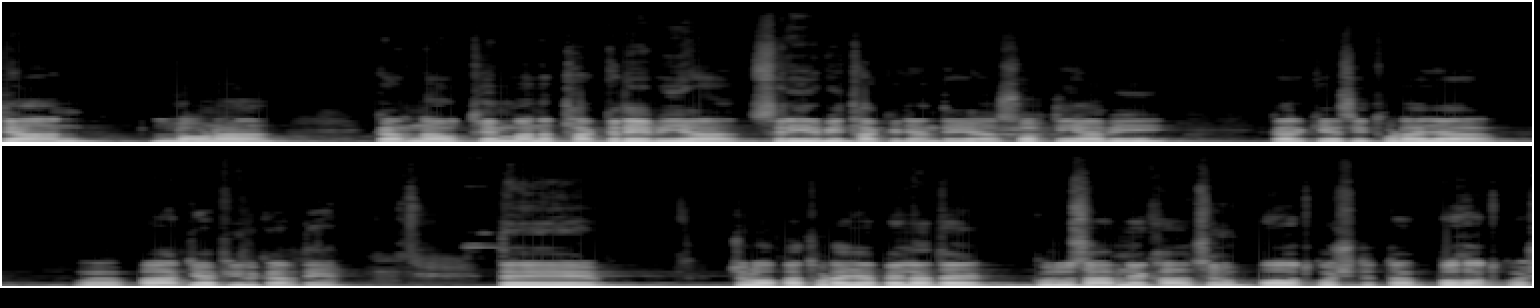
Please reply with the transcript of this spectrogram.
ਧਿਆਨ ਲਾਉਣਾ, ਕਰਨਾ, ਉੱਥੇ ਮਨ ਥੱਕਦੇ ਵੀ ਆ, ਸਰੀਰ ਵੀ ਥੱਕ ਜਾਂਦੇ ਆ, ਸੁਰਤੀਆਂ ਵੀ ਕਰਕੇ ਅਸੀਂ ਥੋੜਾ ਜਿਹਾ ਭਾਰ ਜਿਹਾ ਫੀਲ ਕਰਦੇ ਆ ਤੇ ਚਲੋ ਆਪਾਂ ਥੋੜਾ ਜਿਹਾ ਪਹਿਲਾਂ ਤਾਂ ਗੁਰੂ ਸਾਹਿਬ ਨੇ ਖਾਲਸੇ ਨੂੰ ਬਹੁਤ ਕੁਝ ਦਿੱਤਾ, ਬਹੁਤ ਕੁਝ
